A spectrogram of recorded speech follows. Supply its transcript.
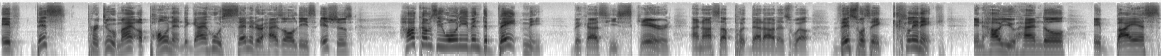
if this Perdue, my opponent, the guy whose senator has all these issues, how comes he won't even debate me? Because he's scared. And Asa put that out as well. This was a clinic in how you handle a biased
